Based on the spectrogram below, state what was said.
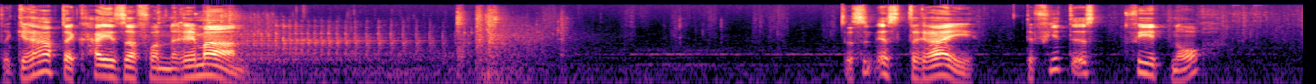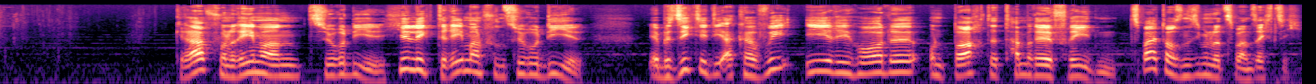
Der Grab der Kaiser von Reman. Das sind erst drei. Der vierte ist, fehlt noch. Grab von Reman Cyrodiil. Hier liegt Reman von Cyrodiil. Er besiegte die Akaviri-Horde und brachte Tamriel Frieden. 2762.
